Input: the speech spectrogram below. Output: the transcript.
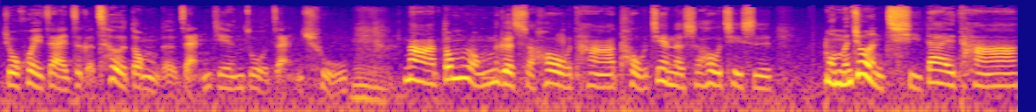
就会在这个策动的展间做展出。嗯，那东荣那个时候他投件的时候，其实。我们就很期待他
